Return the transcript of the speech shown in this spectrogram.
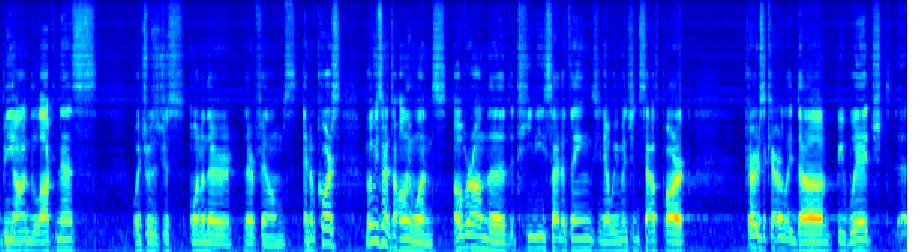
Beyond Loch Ness, which was just one of their their films, and of course, movies aren't the only ones. Over on the the TV side of things, you know, we mentioned South Park, Courage the Cowardly Dog, Bewitched, uh,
